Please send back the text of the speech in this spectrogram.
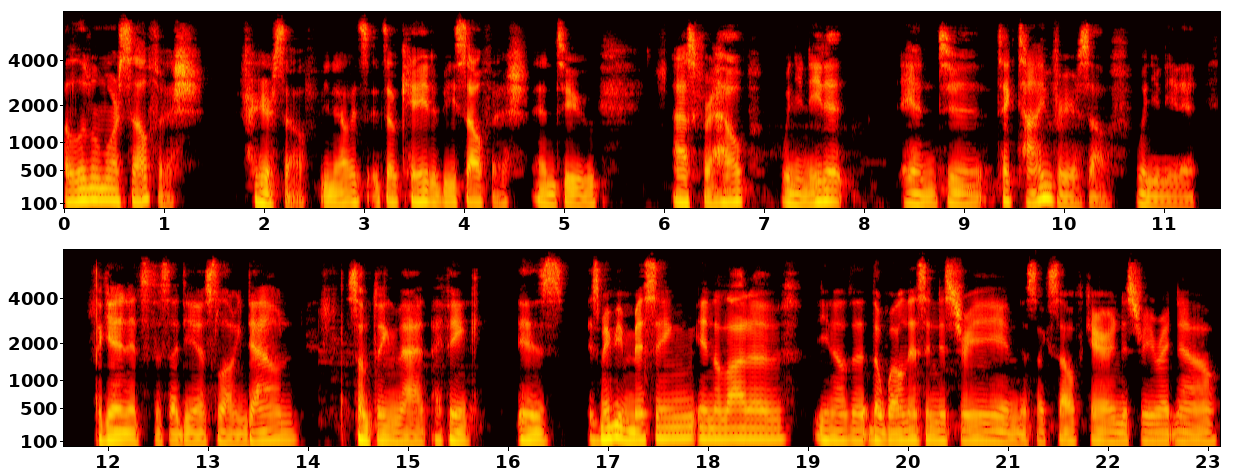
a little more selfish for yourself, you know? It's it's okay to be selfish and to ask for help when you need it and to take time for yourself when you need it. Again, it's this idea of slowing down, something that I think is is maybe missing in a lot of you know the the wellness industry and this like self care industry right now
